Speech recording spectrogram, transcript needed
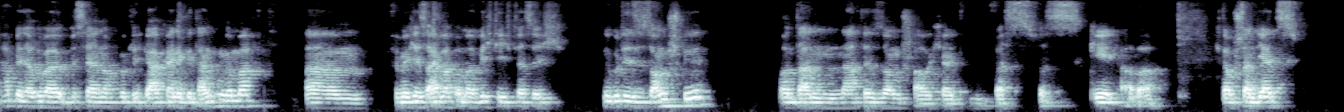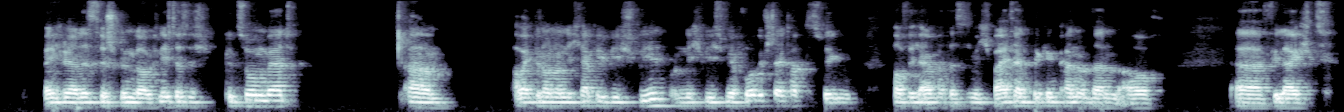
habe mir darüber bisher noch wirklich gar keine Gedanken gemacht. Ähm, für mich ist einfach immer wichtig, dass ich eine gute Saison spiele und dann nach der Saison schaue ich halt, was, was geht. Aber ich glaube, Stand jetzt, wenn ich realistisch bin, glaube ich nicht, dass ich gezogen werde. Ähm, aber ich bin auch noch nicht happy, wie ich spiele und nicht, wie ich es mir vorgestellt habe. Deswegen hoffe ich einfach, dass ich mich weiterentwickeln kann und dann auch äh, vielleicht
